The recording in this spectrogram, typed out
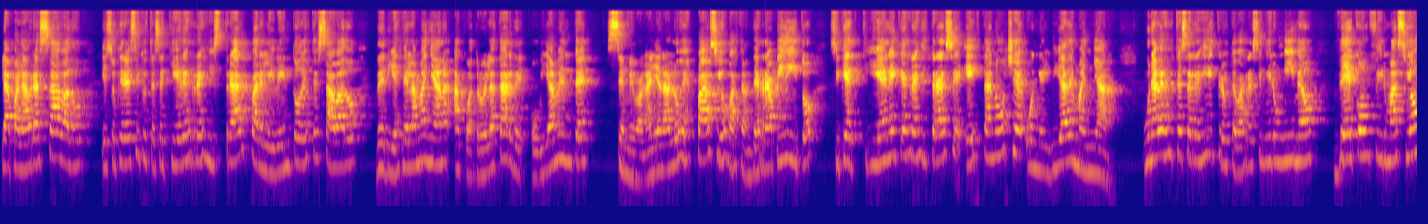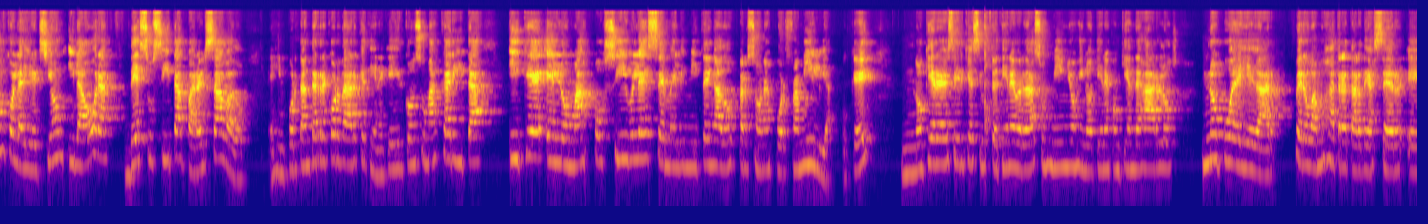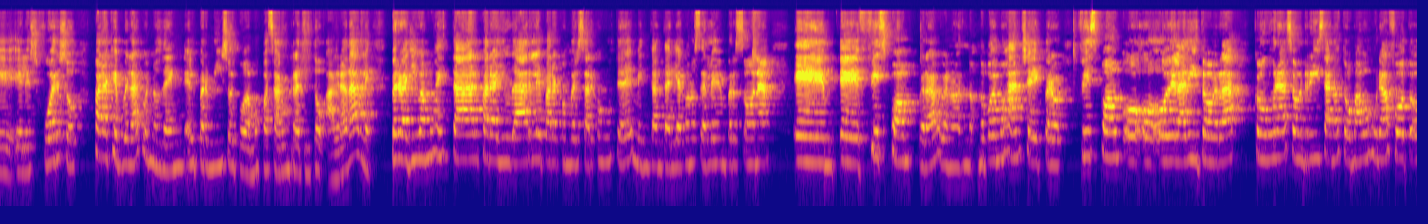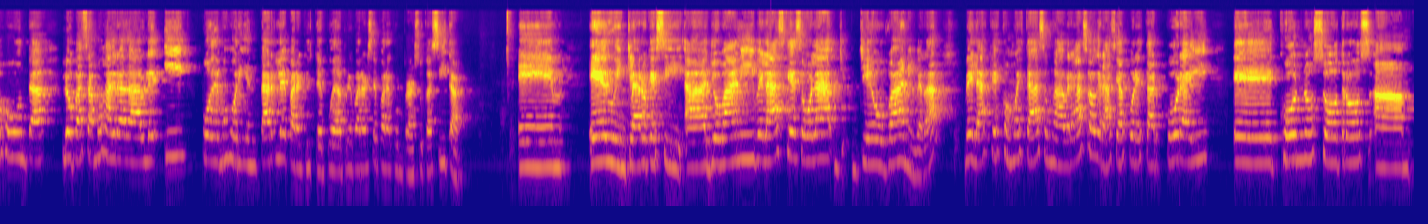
La palabra sábado, eso quiere decir que usted se quiere registrar para el evento de este sábado de 10 de la mañana a 4 de la tarde. Obviamente se me van a llenar los espacios bastante rapidito, así que tiene que registrarse esta noche o en el día de mañana. Una vez usted se registre, usted va a recibir un email de confirmación con la dirección y la hora de su cita para el sábado. Es importante recordar que tiene que ir con su mascarita y que en lo más posible se me limiten a dos personas por familia, ¿ok? No quiere decir que si usted tiene, ¿verdad?, sus niños y no tiene con quién dejarlos, no puede llegar, pero vamos a tratar de hacer eh, el esfuerzo para que, ¿verdad?, pues nos den el permiso y podamos pasar un ratito agradable. Pero allí vamos a estar para ayudarle, para conversar con ustedes. Me encantaría conocerles en persona. Eh, eh, fist pump, ¿verdad? Bueno, no, podemos handshake, pero fist pump o, de ladito, ¿verdad? con una sonrisa, nos tomamos una foto juntas, lo pasamos agradable y podemos orientarle para que usted pueda prepararse para comprar su casita. Em, Edwin, claro que sí. A Giovanni Velázquez, hola Giovanni, ¿verdad? Velázquez, ¿cómo estás? Un abrazo, gracias por estar por ahí eh, con nosotros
